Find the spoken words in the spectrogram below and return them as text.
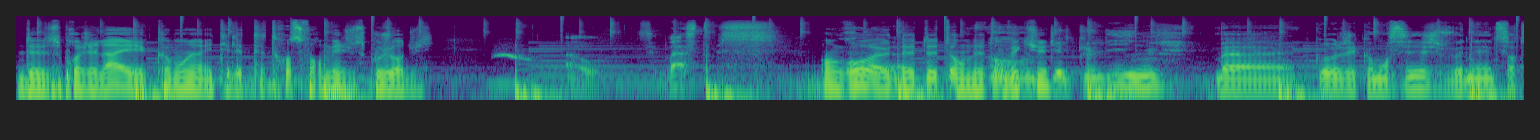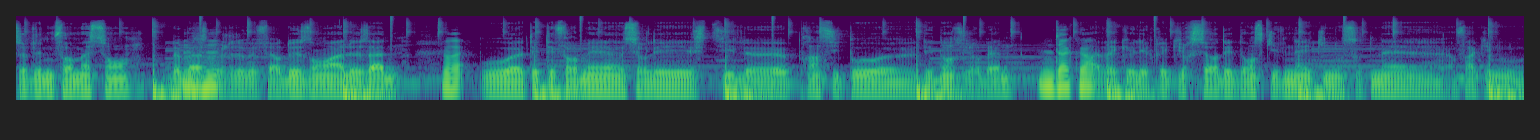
de ce projet-là, et comment a-t-il été transformé jusqu'aujourd'hui? Ah, oh, c'est vaste. En gros, euh, de, de ton, de ton En vécu. quelques lignes. Bah, quand j'ai commencé, je venais de sortir d'une formation de base Mhm. que je devais faire deux ans à Lausanne, Ouais. où tu étais formé euh, sur les styles euh, principaux euh, des danses urbaines, D'accord. avec euh, les précurseurs des danses qui venaient, qui nous soutenaient, euh, enfin qui nous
